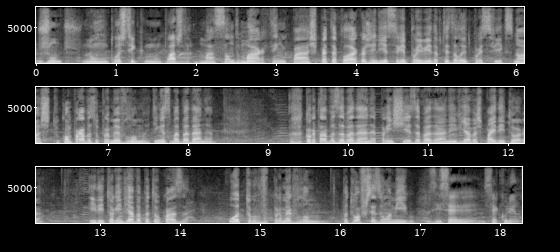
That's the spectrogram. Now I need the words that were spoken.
juntos, num plástico. Num plástico. Uma, uma ação de marketing pá, espetacular, que hoje em dia seria proibida, porque tens a lei de preço fixo. Nós, tu compravas o primeiro volume, tinhas uma badana, recortavas a badana, preenchias a badana, enviavas para a editora, a editora enviava para a tua casa outro primeiro volume, para tu ofereceres a um amigo. Mas isso é, isso é curioso.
